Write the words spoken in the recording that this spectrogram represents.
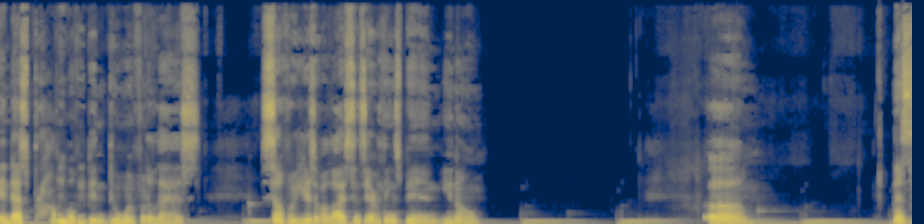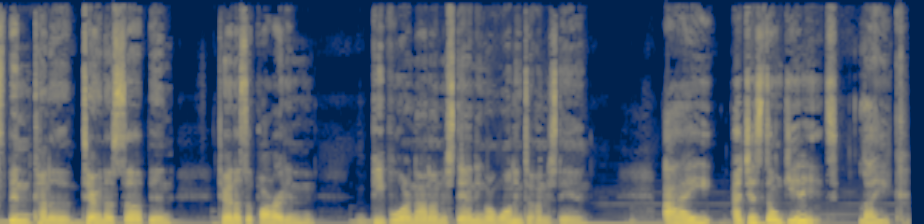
And that's probably what we've been doing for the last several years of our lives since everything's been, you know, um that's been kind of tearing us up and tearing us apart and people are not understanding or wanting to understand. I I just don't get it. Like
